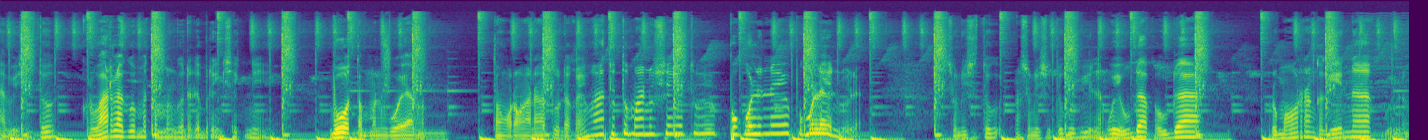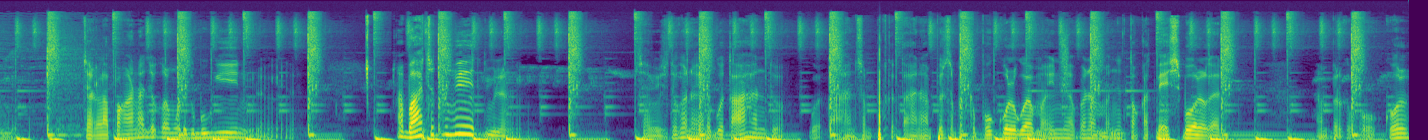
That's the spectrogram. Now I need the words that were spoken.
habis itu keluarlah gue sama temen gue dari brengsek nih. Bo temen gue yang tongkrongan tuh udah kayak wah itu tuh manusia itu pukulin aja pukulin bilang. langsung di situ langsung di situ gue bilang wih udah apa udah. Rumah orang kagak gue bilang gitu. Cari lapangan aja kalau mau digebugin bilang gitu. Ah bacot lu bit bilang gitu. Habis itu kan akhirnya gue tahan tuh. Gue tahan sempet ketahan hampir sempet kepukul gue sama ini apa namanya tongkat baseball kan. Hampir kepukul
